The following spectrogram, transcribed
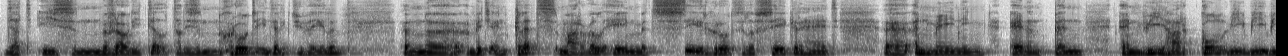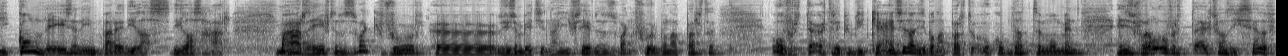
Dat is een mevrouw die telt. Dat is een grote intellectuele. Een, uh, een beetje een klets, maar wel een met zeer grote zelfzekerheid, uh, een mening en een pen. En wie haar kon, wie, wie, wie kon lezen in Parijs, die las, die las haar. Maar ze heeft een zwak voor, ze is een beetje naïef, ze heeft een zwak voor Bonaparte overtuigd republikeinse, dat is Bonaparte ook op dat moment. En ze is vooral overtuigd van zichzelf,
